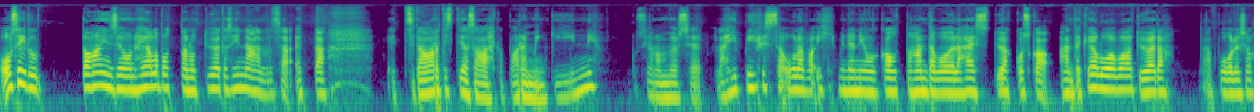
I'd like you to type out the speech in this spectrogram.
Osittain se on helpottanut työtä sinänsä, että, että sitä artistia saa ehkä paremmin kiinni siellä on myös se lähipiirissä oleva ihminen, jonka kautta häntä voi lähestyä, koska hän tekee luovaa työtä, tämä puoliso,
